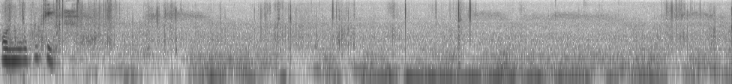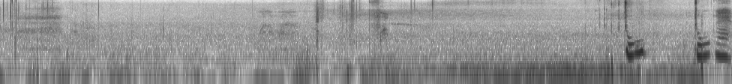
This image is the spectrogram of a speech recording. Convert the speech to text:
hồi ngủ có kìa. Chú chú nghe.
